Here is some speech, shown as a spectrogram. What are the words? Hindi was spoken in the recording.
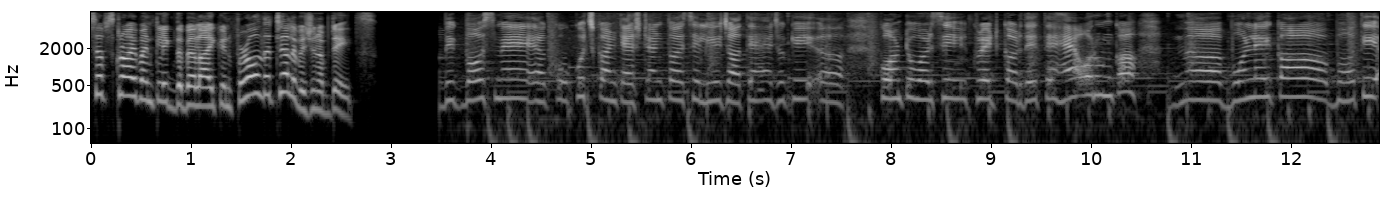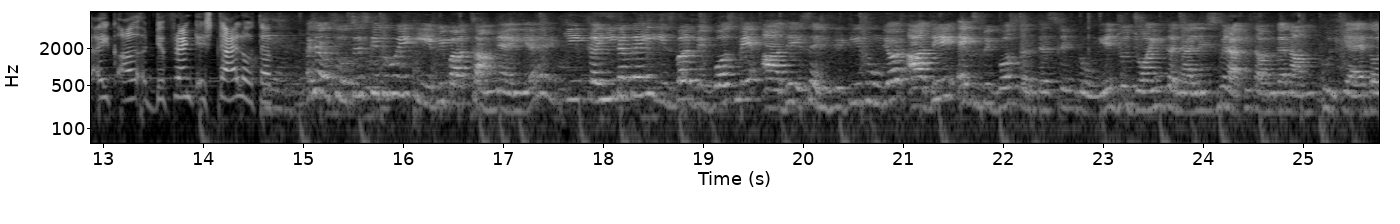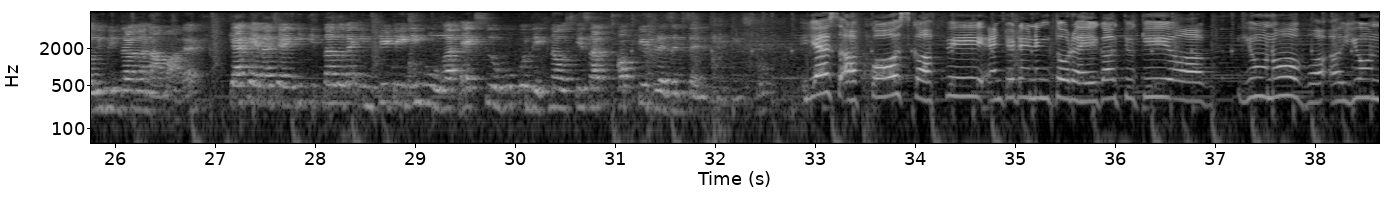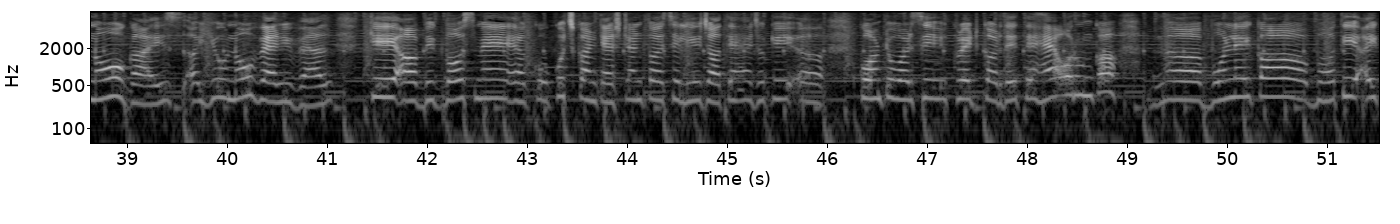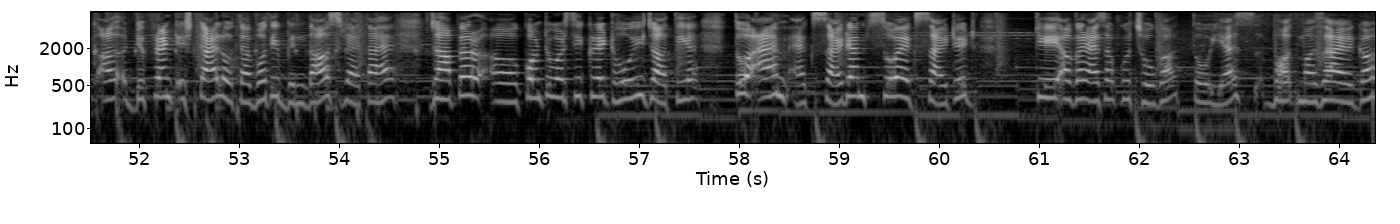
Subscribe and click the bell icon for all the television updates. Bigg Boss में कुछ कंटेस्टेंट तो ऐसे लिए जाते हैं जो कि कंट्रोवर्सी क्रिएट कर देते हैं और उनका बोलने का बहुत ही एक डिफरेंट स्टाइल होता है। अच्छा सोर्सेज के थ्रू एक ये भी बात सामने आई है कि कहीं ना कहीं इस बार बिग बॉस में आधे सेलिब्रिटीज होंगे और आधे एक्स बिग बॉस कंटेस्टेंट होंगे जो ज्वाइन करने वाले, जिसमें राखी सावंत का नाम खुल के आया है बिंद्रा का नाम आ रहा है। क्या कहना चाहेंगे कितना ज़्यादा इंटरटेनिंग होगा एक्स लोगों को देखना उसके साथ, अब के प्रेजेंट सेलिब्रिटीज को? यस ऑफ़ कोर्स काफ़ी एंटरटेनिंग तो रहेगा क्योंकि you know you know guys you know very well कि बिग बॉस में uh, कुछ कंटेस्टेंट तो ऐसे लिए जाते हैं जो कि कंट्रोवर्सी क्रिएट कर देते हैं और उनका uh, बोलने का बहुत ही एक डिफरेंट स्टाइल होता है बहुत ही बिंदास रहता है जहाँ पर कंट्रोवर्सी क्रिएट हो ही जाती है। तो I am excited I am so excited कि अगर ऐसा कुछ होगा तो यस बहुत मज़ा आएगा।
